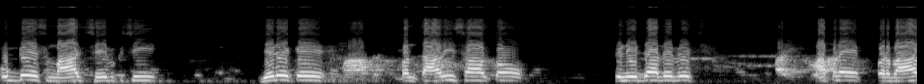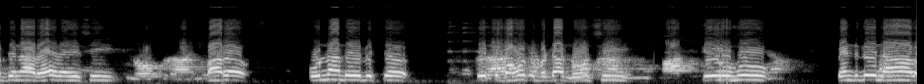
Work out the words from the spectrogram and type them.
ਉੱਗੇ ਸਮਾਜ ਸੇਵਕ ਸੀ, ਜਿਹੜੇ ਕਿ 45 ਸਾਲ ਤੋਂ ਕੈਨੇਡਾ ਦੇ ਵਿੱਚ ਆਪਣੇ ਪਰਿਵਾਰ ਦੇ ਨਾਲ ਰਹਿ ਰਹੇ ਸੀ, ਪਰ ਉਹਨਾਂ ਦੇ ਵਿੱਚ ਇੱਕ ਬਹੁਤ ਵੱਡਾ ਗੁਣ ਸੀ ਕਿ ਉਹ ਪਿੰਡ ਦੇ ਨਾਲ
